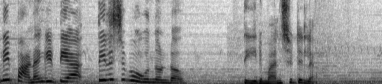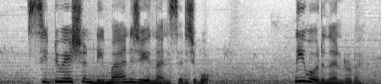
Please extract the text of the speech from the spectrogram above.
നീ പണം കിട്ടിയാ തിരിച്ചു പോകുന്നുണ്ടോ? തീരുമാനിച്ചിട്ടില്ല. സിറ്റുവേഷൻ ഡിമാൻഡ് ചെയ്യുന്ന അനുസരിച്ച് പോ. നീ പോരുന്നു എന്റെ കൂടെ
